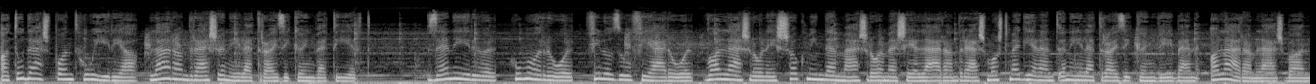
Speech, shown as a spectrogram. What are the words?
A tudás.hu írja, Lár András önéletrajzi könyvet írt. Zenéről, humorról, filozófiáról, vallásról és sok minden másról mesél Lár András most megjelent önéletrajzi könyvében, a Láramlásban.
